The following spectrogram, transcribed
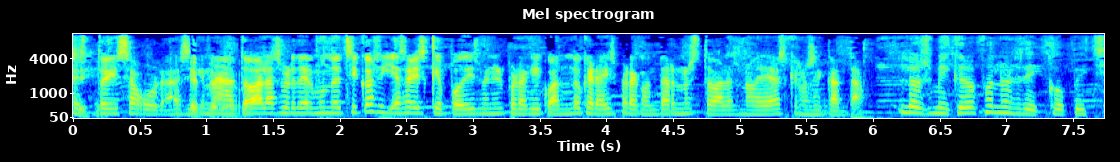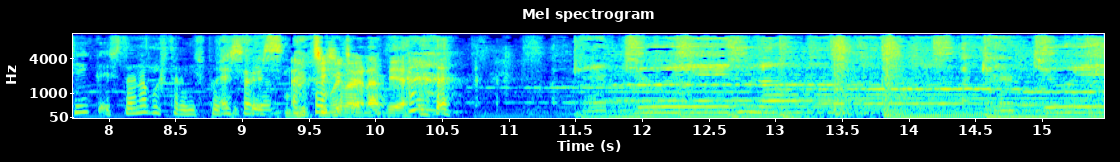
Estoy segura. Así que nada, toda la suerte del mundo, chicos. Y ya sabéis que podéis venir por aquí cuando queráis para contarnos todas las novedades que nos encanta. Los micrófonos de Copechic están a vuestra disposición. Eso es. Muchísimas gracias.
